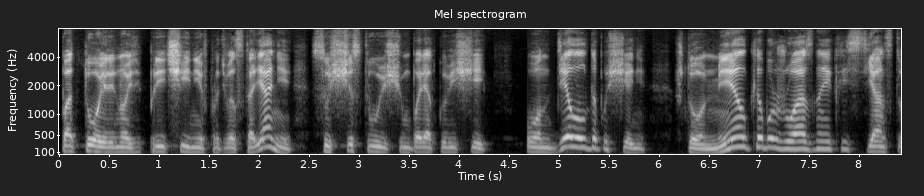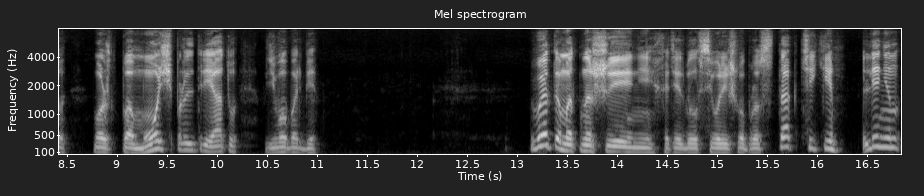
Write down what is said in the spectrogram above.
по той или иной причине в противостоянии существующему порядку вещей, он делал допущение, что мелкобуржуазное крестьянство может помочь пролетариату в его борьбе. В этом отношении, хотя это был всего лишь вопрос тактики, Ленин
